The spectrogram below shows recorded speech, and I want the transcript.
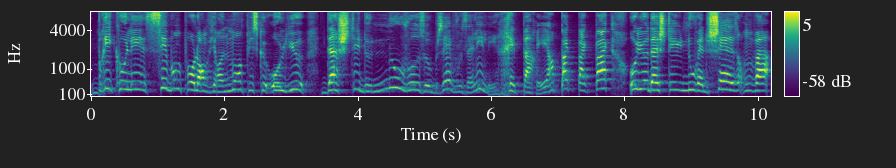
bricoler, c'est bon pour l'environnement puisque au lieu d'acheter de nouveaux objets, vous allez les réparer. Un pack, pack, pack. Au lieu d'acheter une nouvelle chaise, on va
